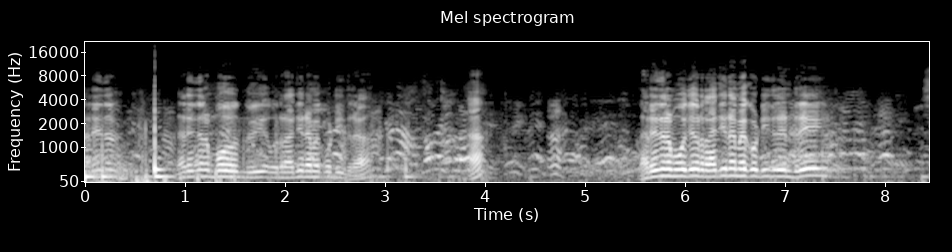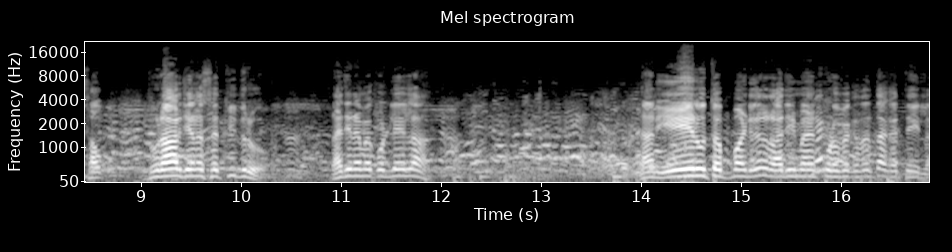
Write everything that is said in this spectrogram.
ನರೇಂದ್ರ ನರೇಂದ್ರ ಮೋದಿ ರಾಜೀನಾಮೆ ಕೊಟ್ಟಿದ್ರ? ನರೇಂದ್ರ ಮೋದಿ ಅವರು ರಾಜೀನಾಮೆ ಕೊಟ್ಟಿದ್ರೇನ್ರಿ? ನೂರಾರು ಜನ ಸತ್ತಿದ್ರು. ರಾಜೀನಾಮೆ ಕೊಡ್ಲೇ ಇಲ್ಲ. ನಾನು ಏನು ತಪ್ಪು ಮಾಡಿದ್ರೆ ರಾಜಿ ಕೊಡಬೇಕಾದಂತ ಅಗತ್ಯ ಇಲ್ಲ.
